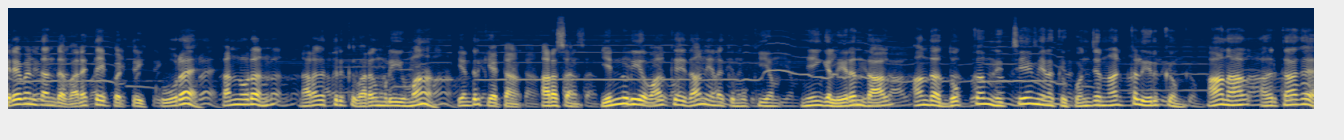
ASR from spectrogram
இறைவன் தந்த வரத்தை பற்றி கூற தன்னுடன் நரகத்திற்கு வர முடியுமா? என்று கேட்டான். அரசன் என்னுடைய வாழ்க்கை தான் எனக்கு முக்கியம். நீங்கள் இறந்தால் அந்த துக்கம் நிச்சயம் எனக்கு கொஞ்ச நாட்கள் இருக்கும். ஆனால் அதற்காக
